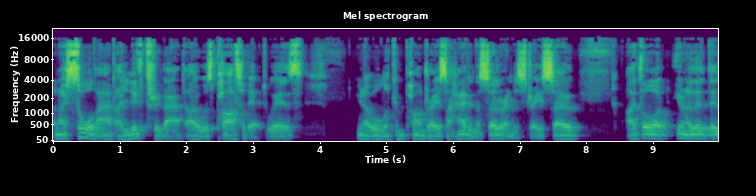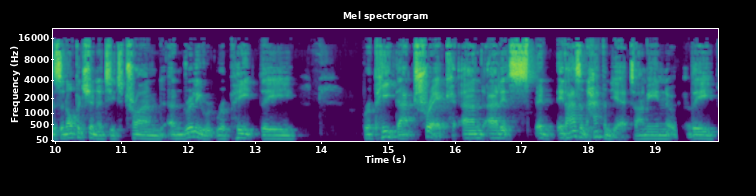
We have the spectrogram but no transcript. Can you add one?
And I saw that. I lived through that. I was part of it with, you know, all the compadres I had in the solar industry. So I thought, you know, there's an opportunity to try and, and really re- repeat the repeat that trick, and and it's it, it hasn't happened yet. I mean, the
